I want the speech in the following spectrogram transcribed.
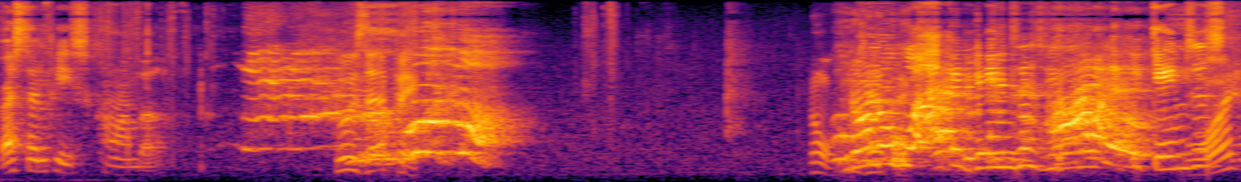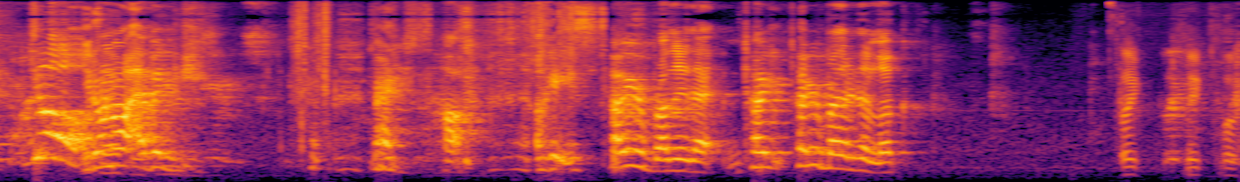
Rest in peace, Klombo. Who's epic? Whoa, No. You don't know epic? what Epic Games is? You don't know what Epic Games is? What? Yo, You don't know what Epic Brandon, stop. Okay, tell your brother that. Tell, tell your brother to look. Like, like, look.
